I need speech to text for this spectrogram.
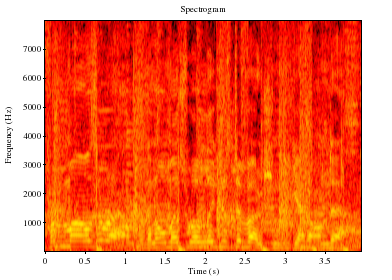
Come from miles around with an almost religious devotion to get on down.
